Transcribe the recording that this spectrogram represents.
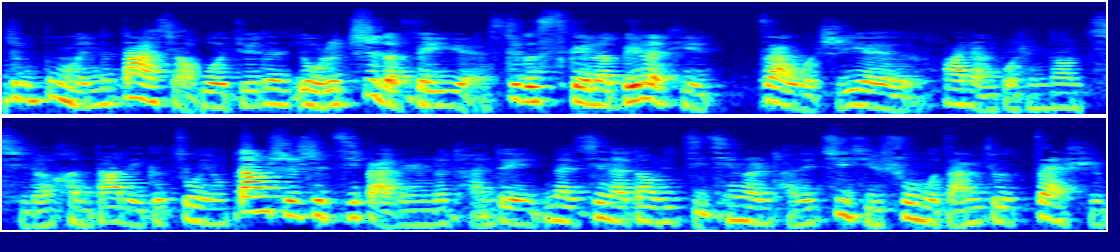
这个部门的大小，我觉得有了质的飞跃。这个 scalability 在我职业发展过程当中起了很大的一个作用。当时是几百个人的团队，那现在倒是几千个人团队，具体数目咱们就暂时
